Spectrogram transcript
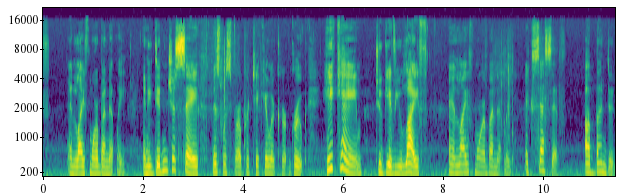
and life more abundantly. And he didn't just say this was for a particular group. He came to give you life and life more abundantly, excessive, abundant,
